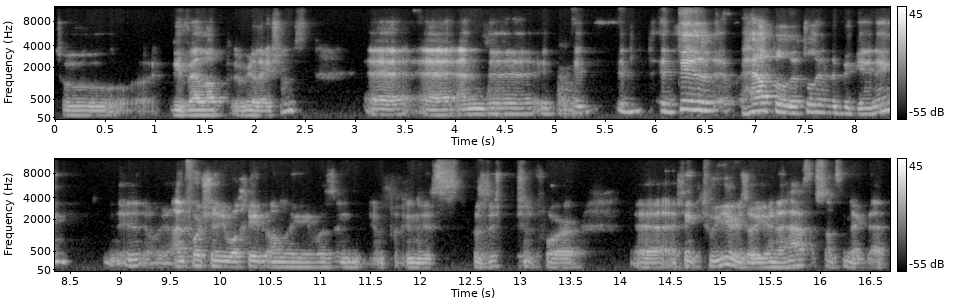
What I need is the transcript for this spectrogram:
to develop relations uh, uh, and uh, it, it, it, it, did help a little in the beginning. Unfortunately Wahid only was in in his position for uh, I think two years or a year and a half or something like that.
